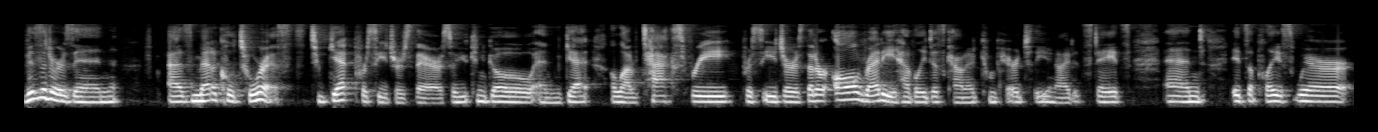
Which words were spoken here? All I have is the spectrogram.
visitors in as medical tourists to get procedures there. So you can go and get a lot of tax free procedures that are already heavily discounted compared to the United States. And it's a place where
